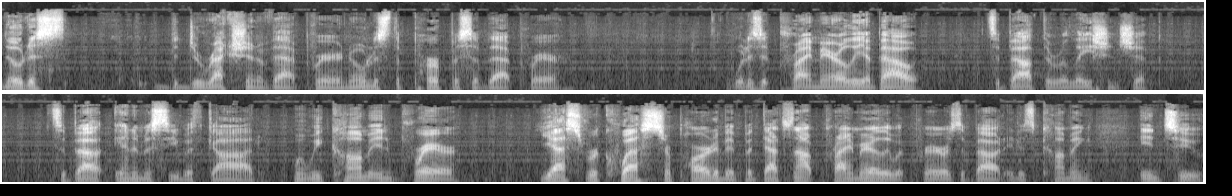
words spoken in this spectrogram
Notice the direction of that prayer. Notice the purpose of that prayer. What is it primarily about? It's about the relationship. It's about intimacy with God. When we come in prayer, yes, requests are part of it, but that's not primarily what prayer is about. It is coming into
